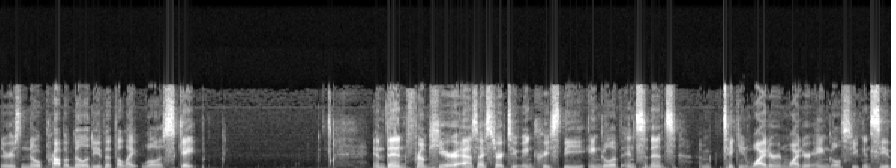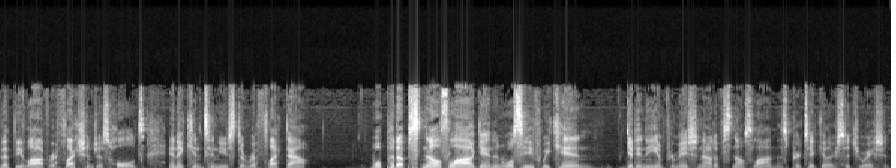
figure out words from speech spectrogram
There is no probability that the light will escape. And then from here, as I start to increase the angle of incidence, I'm taking wider and wider angles, you can see that the law of reflection just holds and it continues to reflect out. We'll put up Snell's law again and we'll see if we can get any information out of Snell's law in this particular situation.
